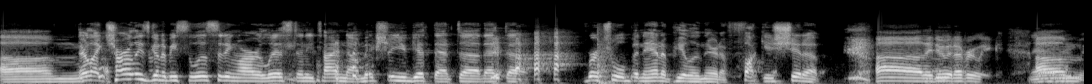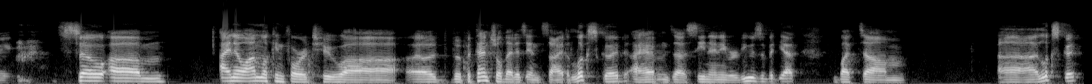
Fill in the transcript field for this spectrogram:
Um, They're like Charlie's going to be soliciting our list anytime now. Make sure you get that uh, that uh, virtual banana peel in there to fuck his shit up. uh, they do it every week. Every Um, week. So um, I know I'm looking forward to uh, uh, the potential that is inside. It looks good. I haven't uh, seen any reviews of it yet, but um, uh, it looks good.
